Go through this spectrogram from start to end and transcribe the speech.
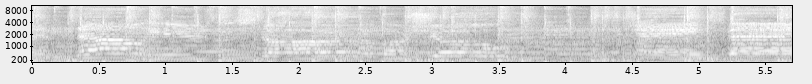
And now here's the star of our show, James Van.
